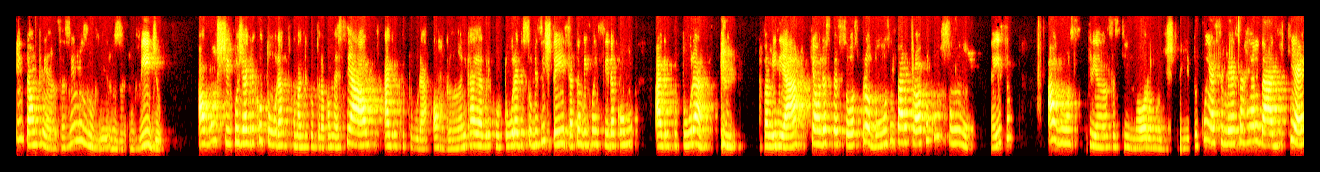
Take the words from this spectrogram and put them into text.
Então, crianças, vimos no, no vídeo alguns tipos de agricultura, como agricultura comercial, agricultura orgânica e agricultura de subsistência, também conhecida como agricultura familiar, que é onde as pessoas produzem para o próprio consumo, é isso? Algumas crianças que moram no distrito conhecem bem essa realidade, que é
